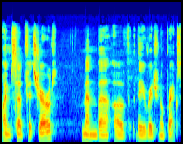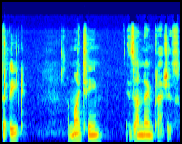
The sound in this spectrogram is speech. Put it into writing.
I'm Seb Fitzgerald, member of the original Brexit League, and my team is Unknown Pleasures.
